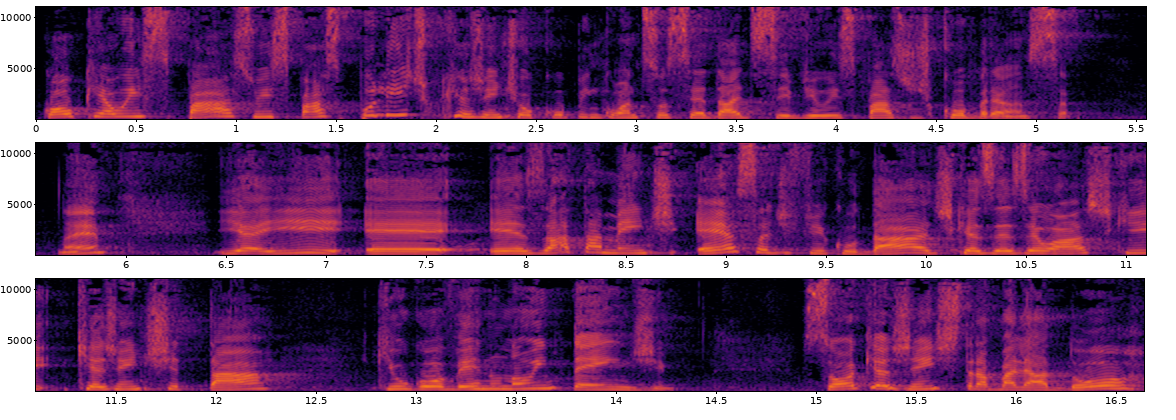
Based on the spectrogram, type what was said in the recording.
qual que é o espaço, o espaço político que a gente ocupa enquanto sociedade civil, o espaço de cobrança. Né? E aí, é exatamente essa dificuldade que, às vezes, eu acho que, que a gente está, que o governo não entende. Só que a gente, trabalhador,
